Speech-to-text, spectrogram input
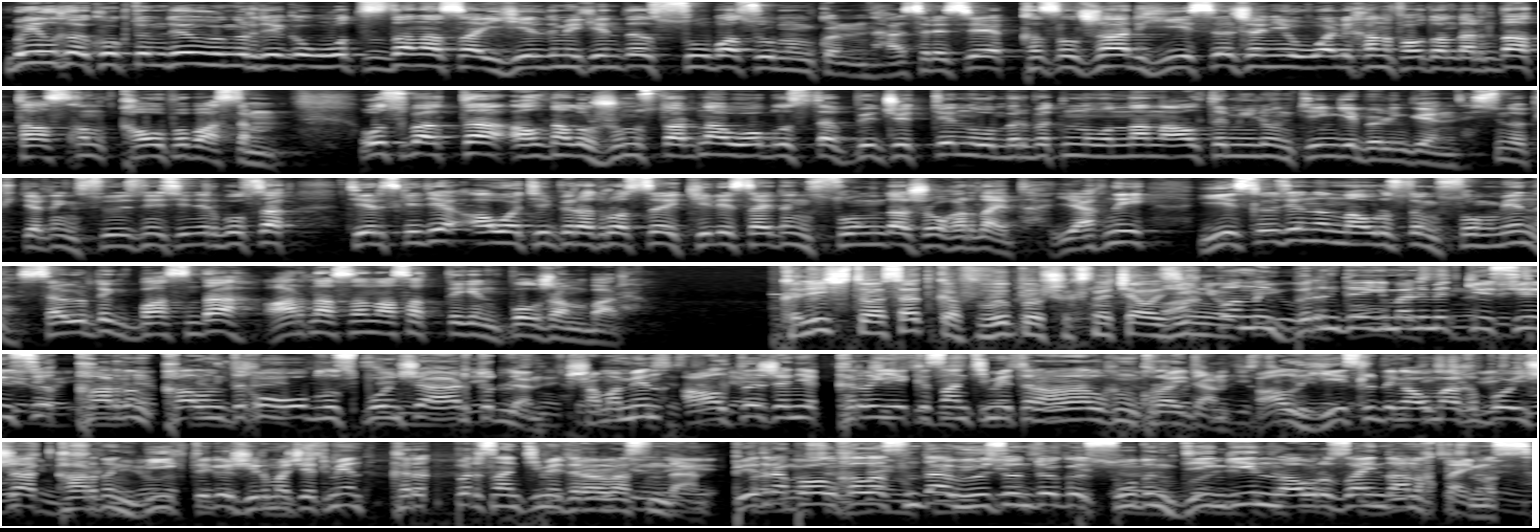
Биылғы көктемде өңірдегі 30-дан аса елді мекенді су басу мүмкін. Әсіресе Қызылжар, Есіл және Уалиханов аудандарында тасқын қаупі басым. Осы бағытта алдын алу жұмыстарына облыстық бюджеттен 11,6 миллион теңге бөлінген. Синоптиктердің сөзіне сенер болсақ, теріскеде ауа температурасы келесі айдың соңында жоғарылайды. Яғни Есіл наурыздың соңы мен сәуірдің басында арнасынан асады деген болжам бар. Количество осадков, выпавших с начала зимнего Ақпанның біріндегі мәліметке сүйенсек, қардың қалыңдығы облыс бойынша әртүрлі. Шамамен 6 және 42 сантиметр аралығын құрайды. Ал Есілдің аумағы бойынша қардың биіктігі 27 мен 41 сантиметр арасында. Петропавл қаласында өзендегі судың деңгейін наурыз айында анықтаймыз.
